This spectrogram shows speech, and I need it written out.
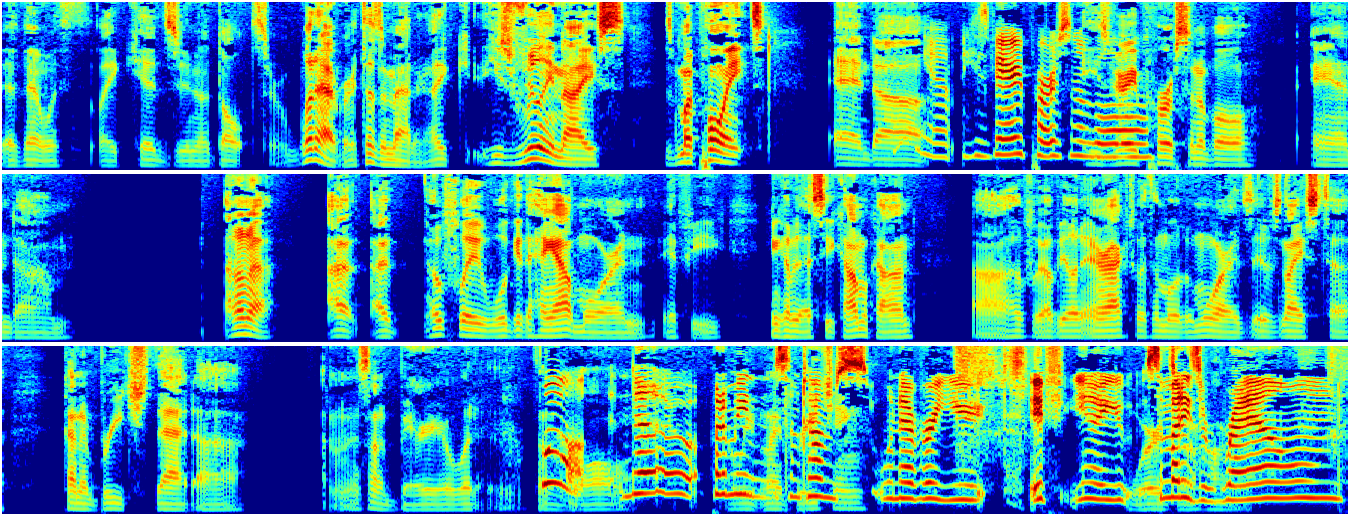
event with like kids and adults or whatever, it doesn't matter. Like he's really nice. Is my point. point, and uh, yeah, he's very personable. he's very personable, and um, I don't know. I, I hopefully we'll get to hang out more, and if he can come to SC Comic Con, uh, hopefully I'll be able to interact with him a little bit more. It's, it was nice to kind of breach that. Uh, I don't know. It's not a barrier. What? well, no, but I mean, sometimes whenever you, if you know, you Words somebody's around,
